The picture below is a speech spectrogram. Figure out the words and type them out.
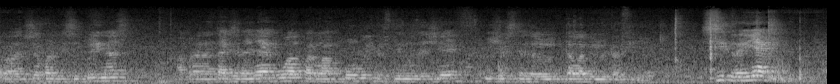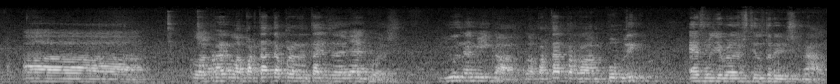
redacció per disciplines, aprenentatge de llengua, parlar en públic, estil UDG i gestió de, de la bibliografia. Si traiem eh, l'apartat d'aprenentatge de llengües i una mica l'apartat parlar en públic, és un llibre d'estil tradicional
